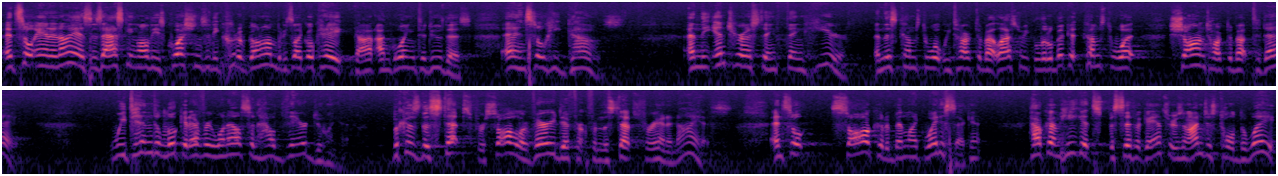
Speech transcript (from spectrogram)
And so Ananias is asking all these questions, and he could have gone on, but he's like, okay, God, I'm going to do this. And so he goes. And the interesting thing here, and this comes to what we talked about last week a little bit, it comes to what Sean talked about today. We tend to look at everyone else and how they're doing it. Because the steps for Saul are very different from the steps for Ananias. And so Saul could have been like, wait a second, How come he gets specific answers and I'm just told to wait?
